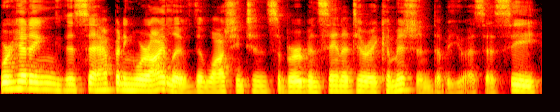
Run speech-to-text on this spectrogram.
we're heading this happening where i live the washington suburban sanitary commission wssc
